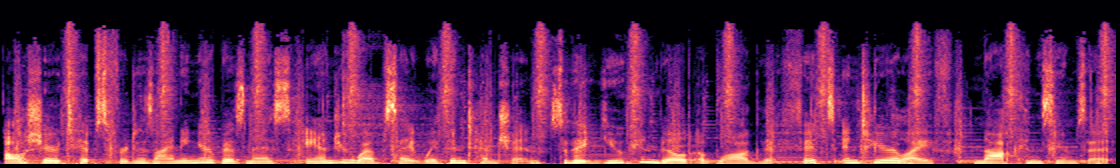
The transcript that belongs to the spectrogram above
I'll share tips for designing your business and your website with intention so that you can build a blog that fits into your life, not consumes it.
